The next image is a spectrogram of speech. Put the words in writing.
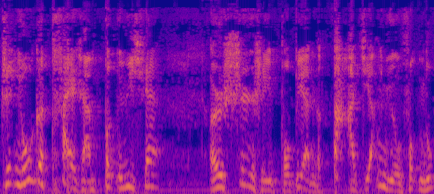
真有个泰山崩于前而神水不变的大将军风度。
